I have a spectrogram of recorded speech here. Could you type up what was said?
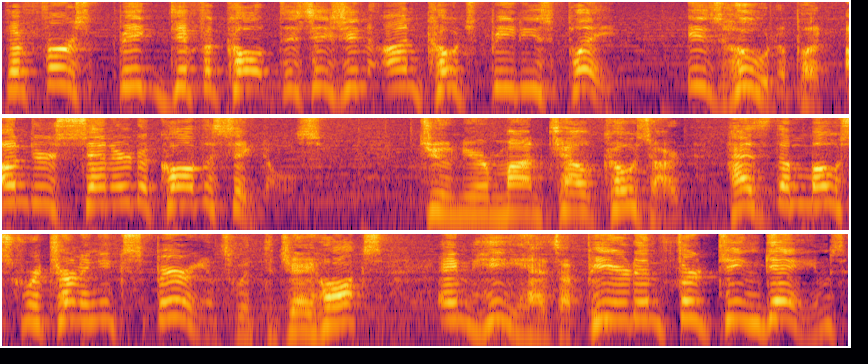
the first big difficult decision on Coach Beaty's plate is who to put under center to call the signals. Junior Montell Cozart has the most returning experience with the Jayhawks, and he has appeared in 13 games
